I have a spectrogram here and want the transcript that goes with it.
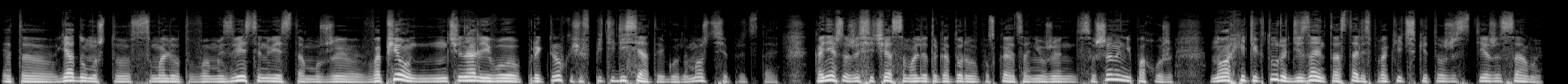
Это, я думаю, что самолет вам известен весь, там уже, вообще он, начинали его проектировку еще в 50-е годы, можете себе представить? Конечно же, сейчас самолеты, которые выпускаются, они уже совершенно не похожи. Но архитектура, дизайн-то остались практически тоже, те же самые.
